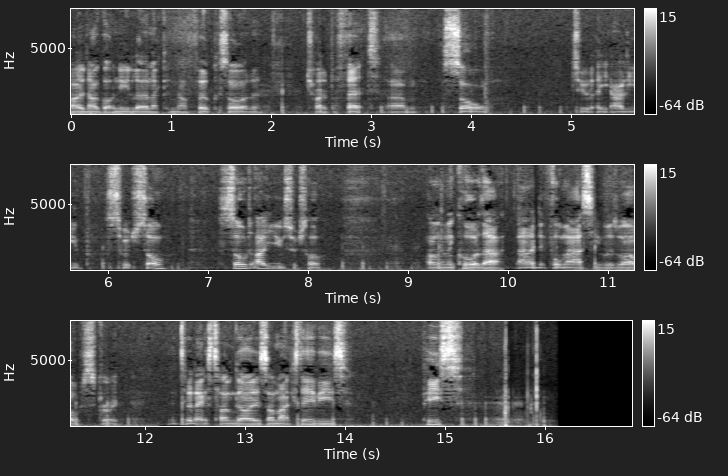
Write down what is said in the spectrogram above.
I've now got a new learn I can now focus on and try to perfect. Um, so to a alley switch soul. Soul to alley switch soul. I'm going to call it that. And I did full massive as well, which is great. Until next time, guys, I'm Max Davies. Peace.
